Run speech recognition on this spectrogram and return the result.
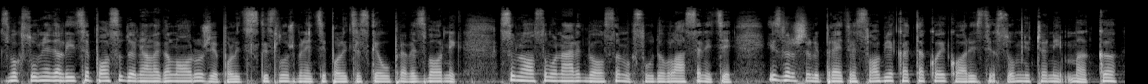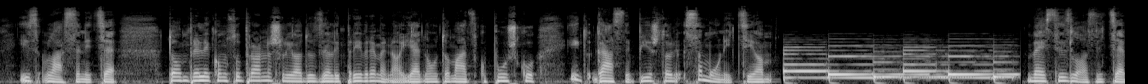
Zbog sumnje da lice posuduje nelegalno oružje, policijski službenici policijske uprave Zvornik su na osnovu naredbe osnovnog suda u Vlasenici izvršili pretres objekata koji koristio sumnjičeni MK iz Vlasenice. Tom prilikom su pronašli i oduzeli privremeno jednu automatsku pušku i gasni pištolj sa municijom. Vesti iz Loznice.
